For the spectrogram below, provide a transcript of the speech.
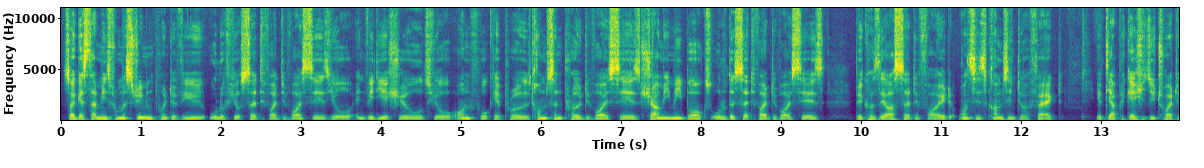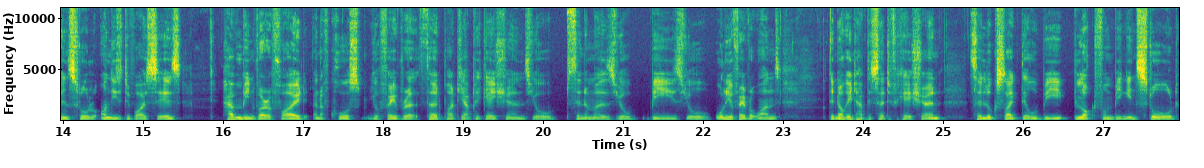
So I guess that means from a streaming point of view, all of your certified devices, your NVIDIA Shields, your Onn 4K Pros, Thomson Pro devices, Xiaomi Mi Box, all of the certified devices, because they are certified, once this comes into effect, if the applications you try to install on these devices haven't been verified, and of course your favorite third-party applications, your cinemas, your bees, your all your favorite ones, they're not going to have the certification. So it looks like they will be blocked from being installed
